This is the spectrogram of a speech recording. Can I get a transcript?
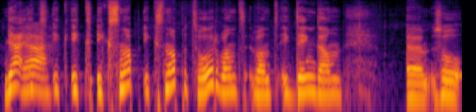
Ja, Ja. Ik, ik, ik, ik, snap, ik snap het hoor. Want, want ik denk dan ehm, zo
